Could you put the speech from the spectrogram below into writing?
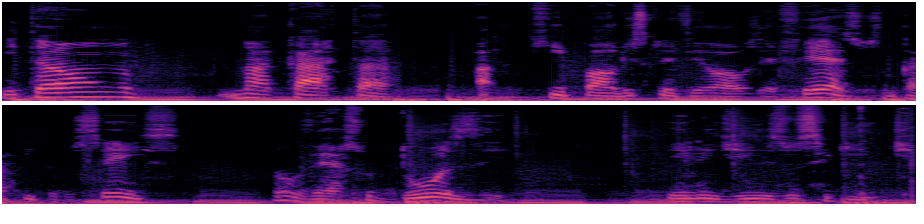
Então, na carta que Paulo escreveu aos Efésios, no capítulo 6, no verso 12, ele diz o seguinte:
